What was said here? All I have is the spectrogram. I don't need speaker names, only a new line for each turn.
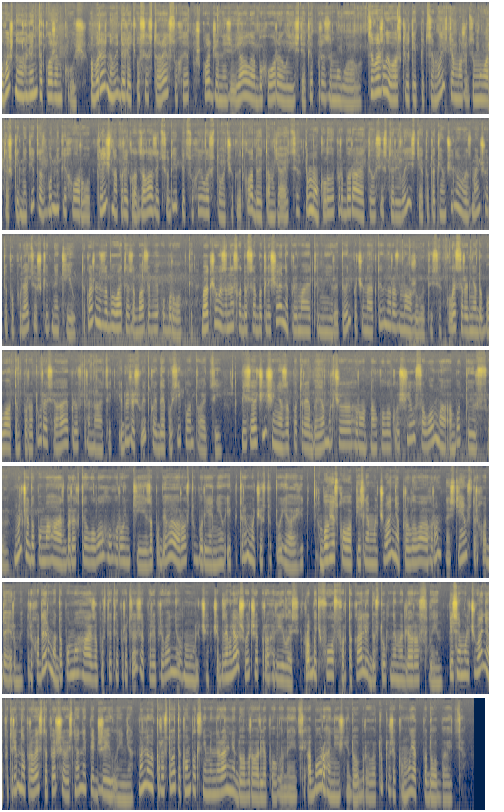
Уважно огляньте кожен кущ. Обережно видаліть усе старе, сухе, пошкоджене, зів'яле або хворе листя, яке призимувало. Це важливо, оскільки під цим листям можуть зимувати шкідники та збудники хвороб. Кліч, наприклад, залазить сюди під сухий листочок, відкладує там яйця. Тому, коли ви прибираєте усі старі листя, то таким чином ви зменшуєте популяцію шкідників. Також не забувайте за базові обробки. Бо якщо ви занесли до себе кліща і не приймаєте міри, то він починає активно розмножуватися, коли середньодобова температура сягає плюс 13 і дуже швидко йде по всій плантації. Після очищення за потреби я мульчую ґрунт навколо кущів соломою або тирсою. Мульча допомагає зберегти вологу в ґрунті, запобігає росту бур'янів і підтримує чистоту ягід. Обов'язково після мульчування проливаю ґрунт настієм з триходерми. Триходерма допомагає запустити процеси перепрівання в мульчі, щоб земля швидше прогрілась, робить фосфор та калій доступними для рослин. Після мульчування потрібно провести перше весняне підживлення. Можна використовувати комплексні мінеральні добрива для полуниці або органічні добрива. Тут уже кому як подобається.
